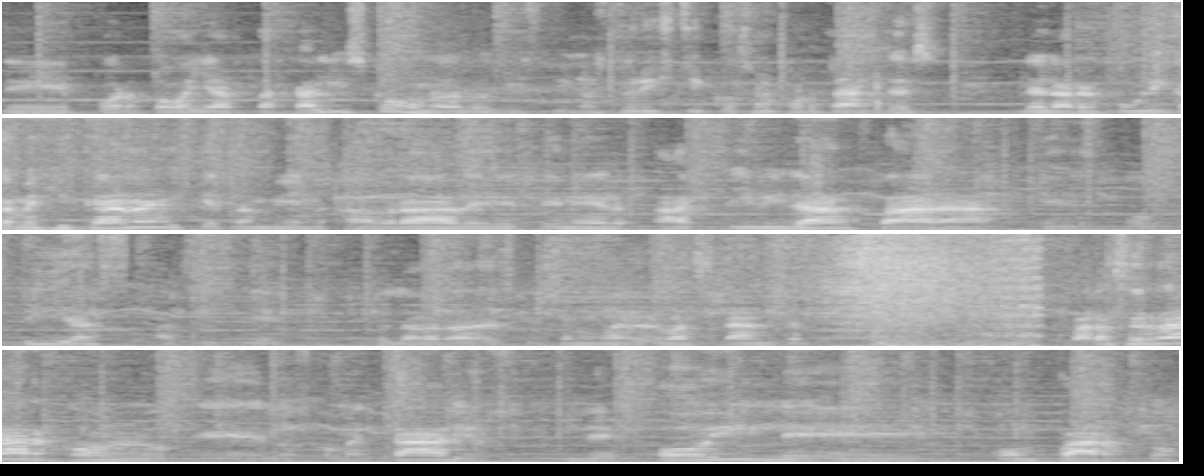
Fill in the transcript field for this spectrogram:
de Puerto Vallarta, Jalisco, uno de los destinos turísticos importantes de la República Mexicana y que también habrá de tener actividad para estos días, así que pues la verdad es que se mueve bastante. Para cerrar con lo que los comentarios de hoy le comparto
